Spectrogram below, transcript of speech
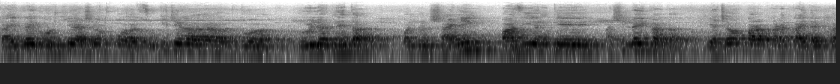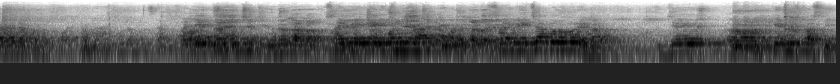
काही काही गोष्टी अशा चुकीचे टू व्हीलर नेतात पण शायनिंग बाजी आणि ते अशी लई करतात. याच्यावर कडक कडक कायदा करायला पाहिजे. साहेब म्हणजे याच्या- बरोबर आहे ना जे केमिस्ट असतील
